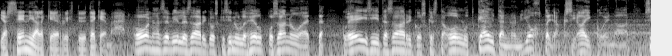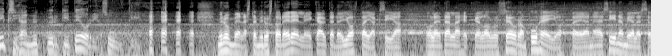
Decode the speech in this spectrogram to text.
ja sen jälkeen ryhtyy tekemään. Onhan se Ville Saarikoski sinulle helppo sanoa, että kun ei siitä Saarikoskesta ollut käytännön johtajaksi aikoinaan, siksi hän nyt pyrkii teoriasuuntiin. Minun mielestä minusta on edelleen käytännön johtajaksi ja olen tällä hetkellä ollut seuran puheenjohtajana ja siinä mielessä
